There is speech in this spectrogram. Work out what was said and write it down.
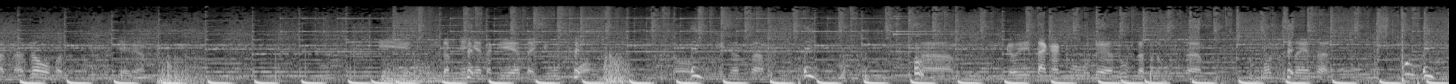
Была одна жалоба на самом деле. И до мнения так и это не ушло. Но придется а, говорить так, как уже нужно, потому что ну, может за это...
